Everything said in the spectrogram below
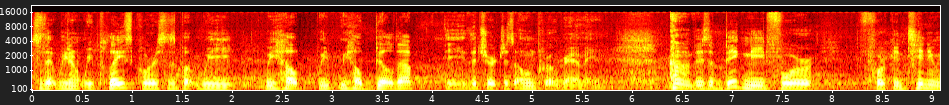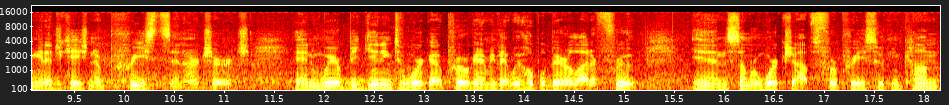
So that we don't replace courses, but we, we, help, we, we help build up the, the church's own programming. There's a big need for, for continuing an education of priests in our church, and we're beginning to work out programming that we hope will bear a lot of fruit in summer workshops for priests who can come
